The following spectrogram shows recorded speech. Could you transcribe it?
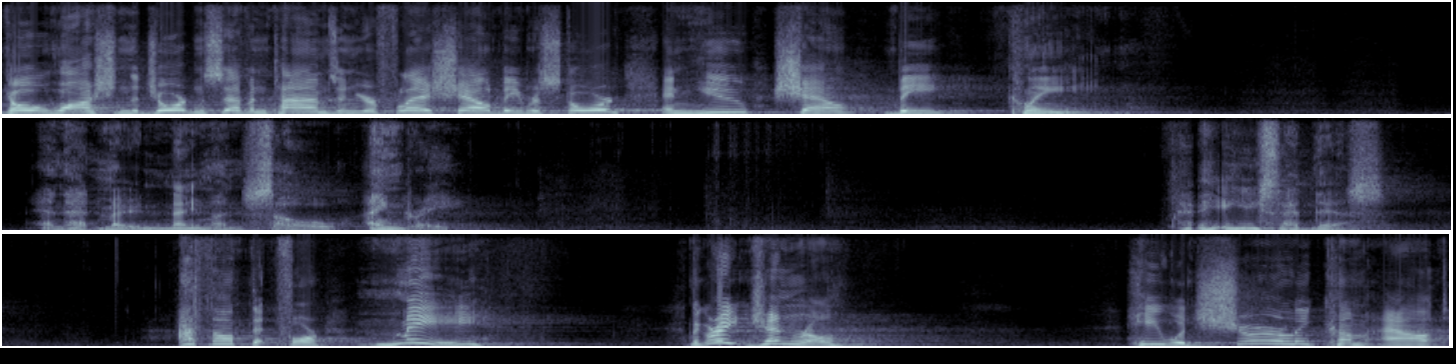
Go wash in the Jordan seven times, and your flesh shall be restored, and you shall be clean. And that made Naaman so angry. He said this I thought that for me, the great general, he would surely come out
